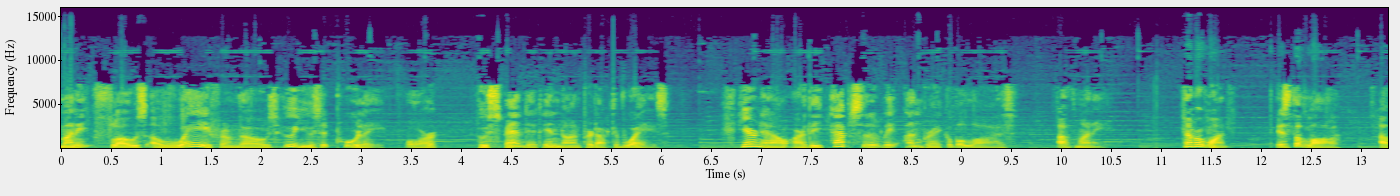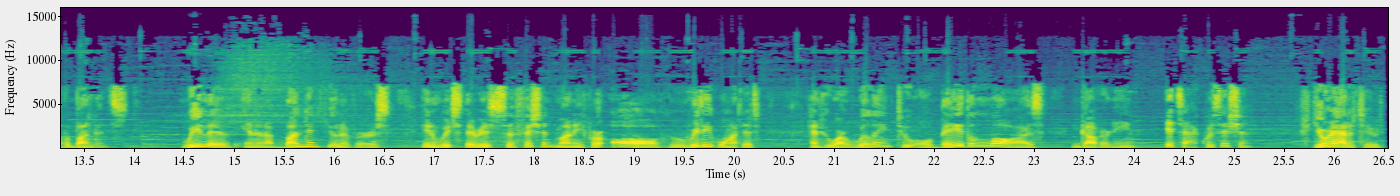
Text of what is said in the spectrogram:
Money flows away from those who use it poorly or who spend it in non-productive ways. Here now are the absolutely unbreakable laws of money. Number one is the law of abundance. We live in an abundant universe in which there is sufficient money for all who really want it and who are willing to obey the laws governing its acquisition. Your attitude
